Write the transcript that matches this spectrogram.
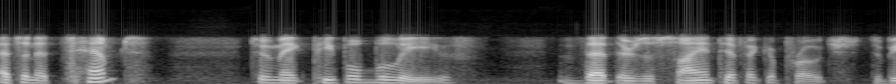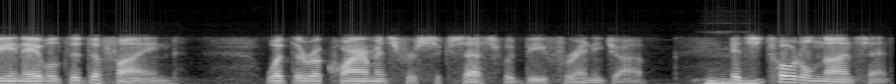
it's an attempt to make people believe that there's a scientific approach to being able to define what the requirements for success would be for any job. Mm-hmm. It's total nonsense.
